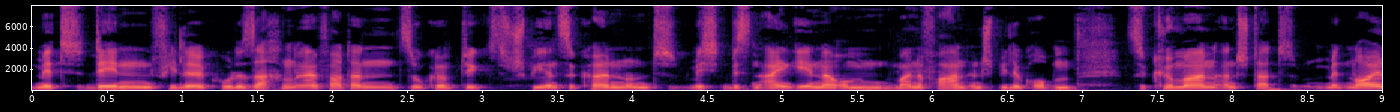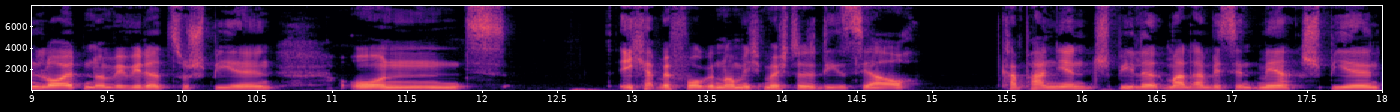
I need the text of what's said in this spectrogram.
mit denen viele coole Sachen einfach dann zukünftig spielen zu können und mich ein bisschen eingehender um meine vorhandenen Spielegruppen zu kümmern, anstatt mit neuen Leuten irgendwie wieder zu spielen. Und ich habe mir vorgenommen, ich möchte dieses Jahr auch Kampagnenspiele mal ein bisschen mehr spielen.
